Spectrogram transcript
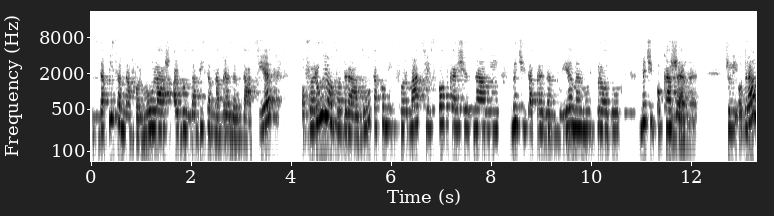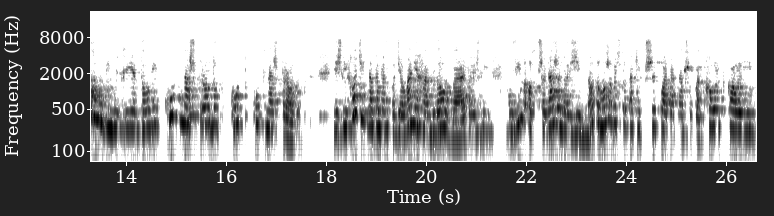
z zapisem na formularz albo z zapisem na prezentację, oferując od razu taką informację: spotkaj się z nami, my Ci zaprezentujemy mój produkt, my Ci pokażemy. Czyli od razu mówimy klientowi: kup nasz produkt, kup, kup nasz produkt. Jeśli chodzi natomiast o działanie handlowe, to jeśli mówimy o sprzedaży na zimno, to może być to taki przykład jak na przykład cold calling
